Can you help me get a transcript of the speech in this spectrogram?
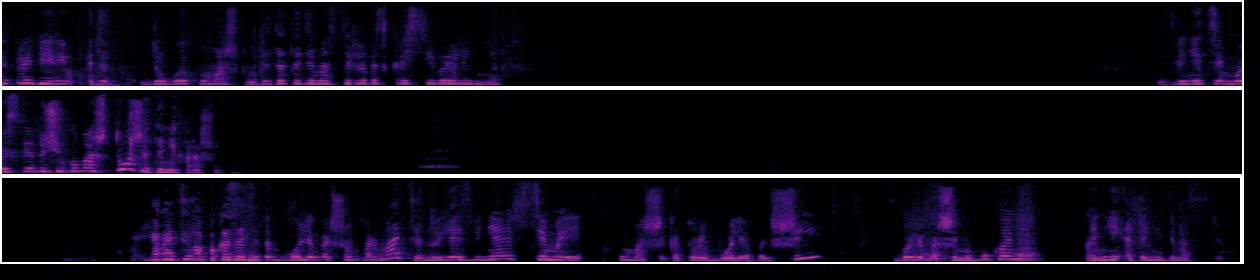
Давайте проверим, этот другой хумаш будет это демонстрировать красиво или нет. Извините, мой следующий хумаш тоже это нехорошо. Я хотела показать это в более большом формате, но я извиняюсь, все мои хумаши, которые более большие, с более большими буквами, они это не демонстрируют.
